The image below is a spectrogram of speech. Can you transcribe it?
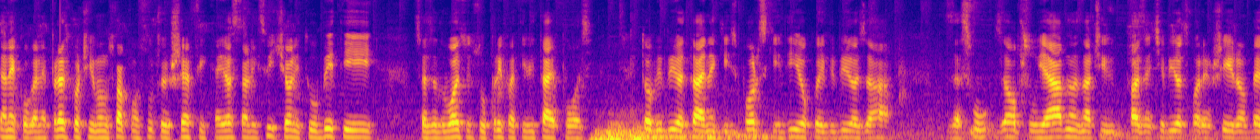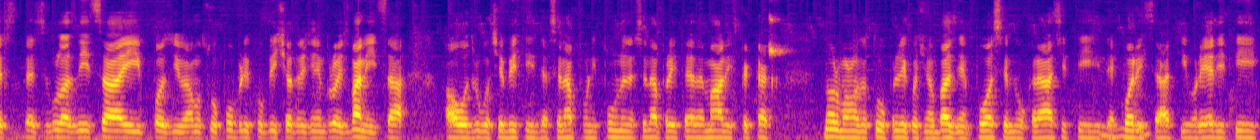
da nekoga ne preskočimo, u svakom slučaju Šefika i ostali, svi će oni tu biti sa zadovoljstvom su prihvatili taj poziv. To bi bio taj neki sportski dio koji bi bio za za, svu, za opšu javnost, znači bazen će biti otvoren širom bez, bez ulaznica i pozivamo svu publiku, bit će određen broj zvanica a ovo drugo će biti da se napuni puno, da se napravi taj jedan mali spektakl. Normalno da tu priliku ćemo bazen posebno ukrasiti, mhm. dekorisati, urediti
